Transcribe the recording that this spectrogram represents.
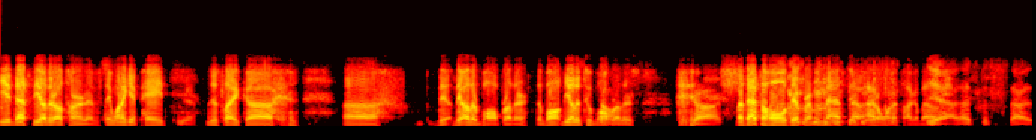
yeah, that's the other alternative. They want to get paid Yeah. just like uh uh the the other ball brother, the ball the other two ball Oh, brothers. Gosh. but that's a whole different mess that I don't want to talk about. Yeah, that's that's that is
